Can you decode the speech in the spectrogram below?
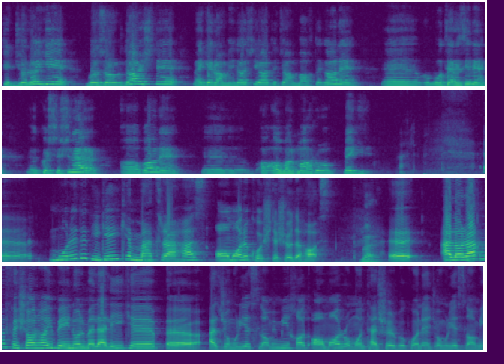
که جلوی بزرگ داشته و گرامی داشت یاد جانباختگان معترضین کشته شده در آبان آبان ماه رو بگیره بله. مورد دیگه ای که مطرح هست آمار کشته شده هاست بله. علا رقم فشارهای بین المللی که از جمهوری اسلامی می‌خواد آمار رو منتشر بکنه جمهوری اسلامی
